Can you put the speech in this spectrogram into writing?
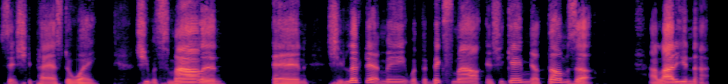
since she passed away. She was smiling and she looked at me with a big smile and she gave me a thumbs up. I lie to you not.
